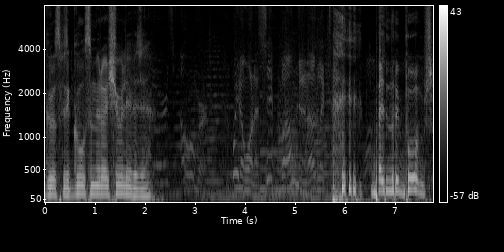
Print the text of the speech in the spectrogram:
Господи, голос умирающего лебедя. Больной бомж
